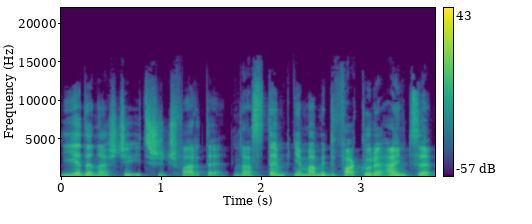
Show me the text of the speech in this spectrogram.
11,3 czwarte. Następnie mamy dwa Koreańce.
